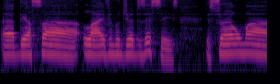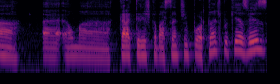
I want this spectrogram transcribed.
é, dessa live no dia 16. Isso é uma é, é uma característica bastante importante, porque às vezes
